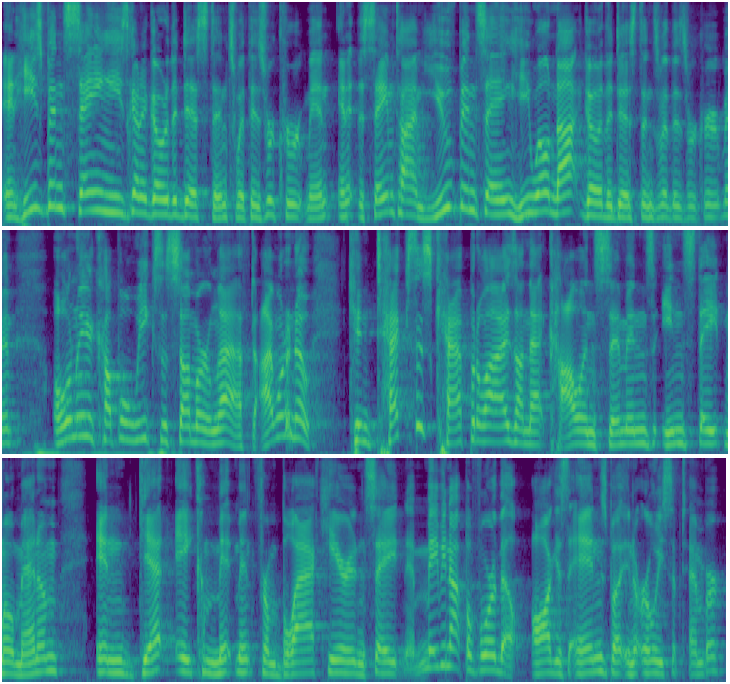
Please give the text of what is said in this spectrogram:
And he's been saying he's going to go to the distance with his recruitment. And at the same time, you've been saying he will not go the distance with his recruitment. Only a couple weeks of summer left. I want to know can Texas capitalize on that Colin Simmons in state momentum and get a commitment from Black here and say, maybe not before the August ends, but in early September?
